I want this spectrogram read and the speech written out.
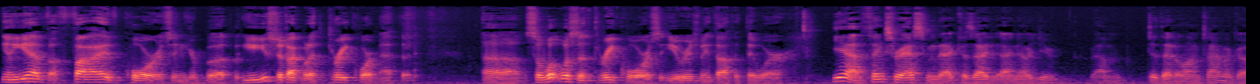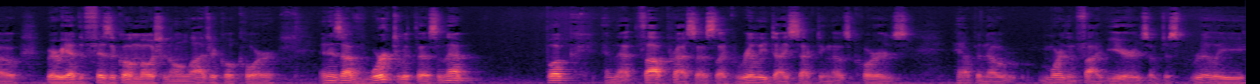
you know, you have uh, five cores in your book, but you used to talk about a three core method. Uh, so, what was the three cores that you originally thought that they were? Yeah, thanks for asking that because I, I know you um, did that a long time ago, where we had the physical, emotional, and logical core. And as I've worked with this, and that book and that thought process, like really dissecting those cores, happened over more than five years of just really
